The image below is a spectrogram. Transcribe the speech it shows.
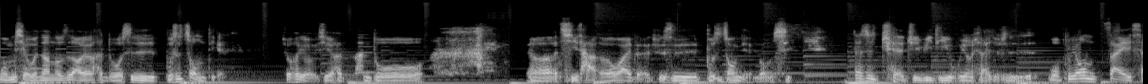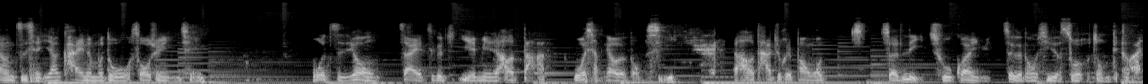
我们写文章都知道，有很多是不是重点，就会有一些很很多，呃，其他额外的，就是不是重点的东西。但是 Chat GPT 我用下来就是我不用再像之前一样开那么多搜寻引擎，我只用在这个页面，然后打我想要的东西，然后它就会帮我整理出关于这个东西的所有重点来。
